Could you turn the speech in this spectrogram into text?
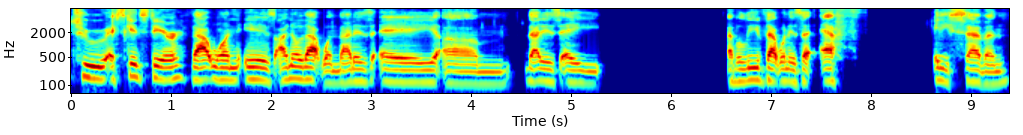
to a skid steer. That one is I know that one. That is a um that is a I believe that one is a F 87.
